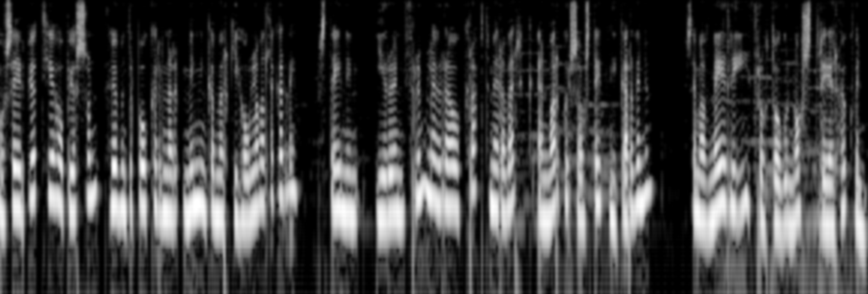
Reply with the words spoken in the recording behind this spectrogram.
Og segir Björn T.H. Björnsson, höfundur bókarinnar Minningamörk í Hólavallagarði, steinin í raun frumlegra og kraftmeira verk en margur sá stein í gardinum sem af meiri íþrótt og nostri er högvinn.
